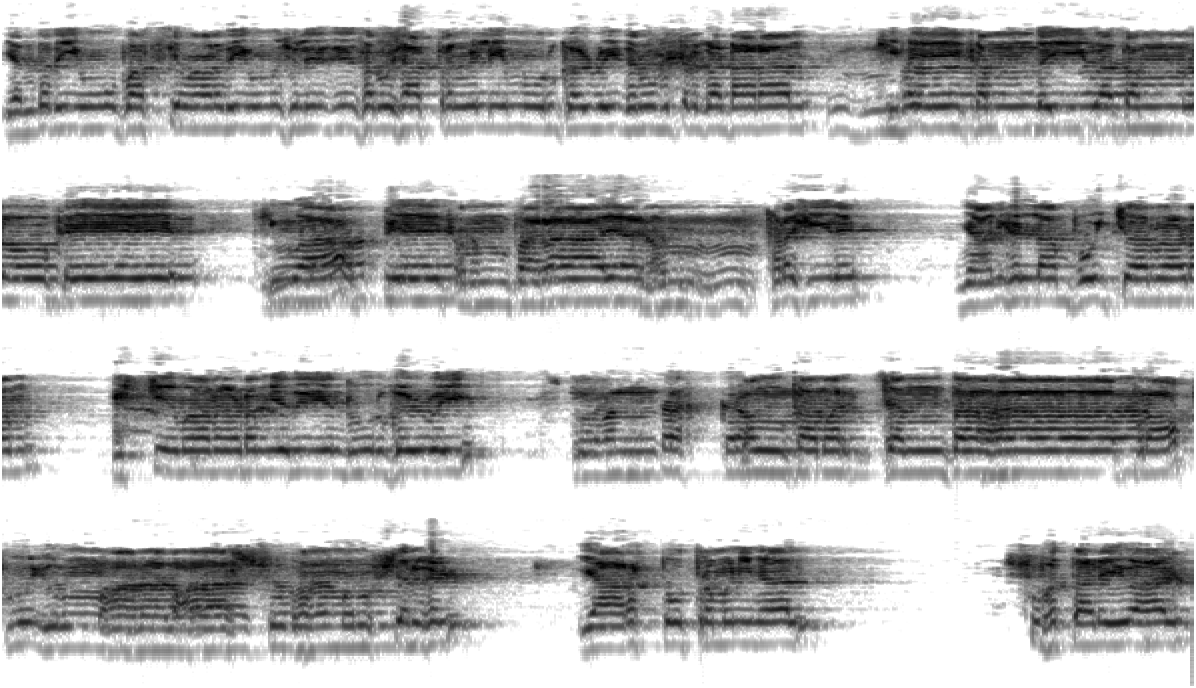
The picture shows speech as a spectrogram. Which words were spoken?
எந்த தெய்வம் உபாசியமான தெய்வம்னு சொல்லியிருக்கு? சர்வசாஸ்திரங்கள்லயும் ஒரு கல்வி தர்மபுத்தர் காட்டாராம். கிமேகம் தெய்வதம் லோகே கிவாப்பேகம் பராயணம். கடைசியிலே ஞானிகள்லாம் போய் சேர்றாடம். நிச்சயமான இடம் எது என்று ஒரு கல்வை சுபம் மனுஷர்கள் யார ஸ்தோத்திரம் பண்ணினால் சுபத்தடைவாள்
